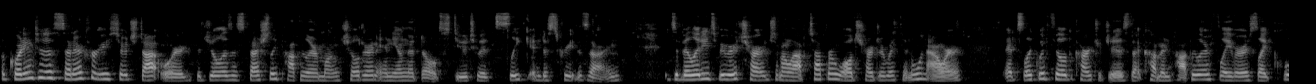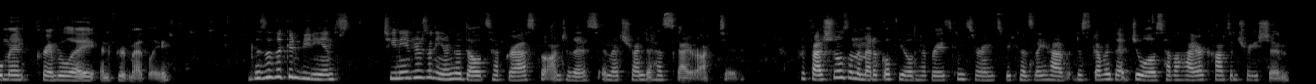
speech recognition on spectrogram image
According to the Center for Research.org, the Juul is especially popular among children and young adults due to its sleek and discreet design, its ability to be recharged on a laptop or wall charger within one hour, and its liquid-filled cartridges that come in popular flavors like Cool Mint, Creme Brulee, and Fruit Medley. Because of the convenience, teenagers and young adults have grasped onto this, and the trend has skyrocketed. Professionals in the medical field have raised concerns because they have discovered that Juuls have a higher concentration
